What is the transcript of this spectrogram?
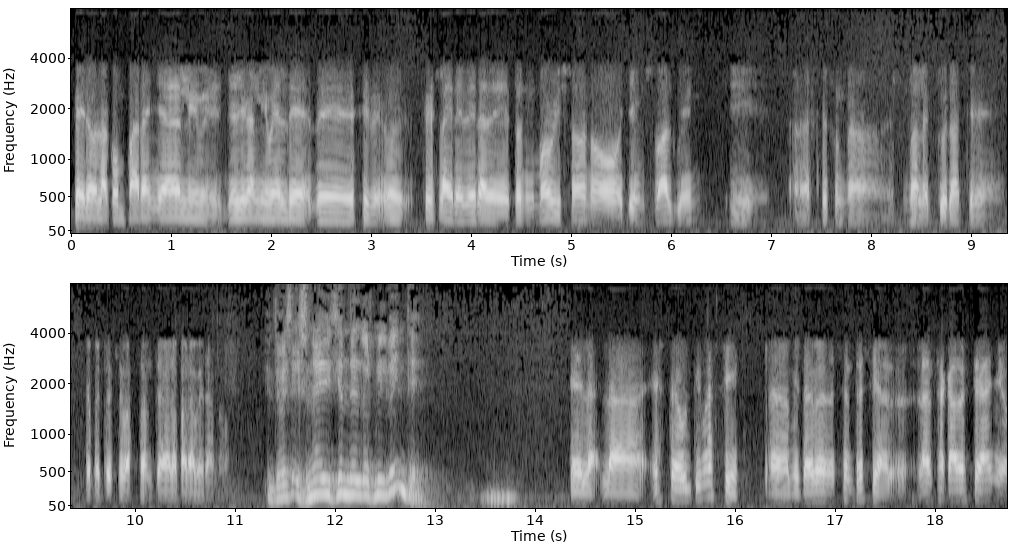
Pero la comparan ya, al nivel- ya llega al nivel de, de decir eh, que es la heredera de Toni Morrison o James Baldwin y la verdad es que es una, es una lectura que, que apetece bastante ahora para verano. Entonces, ¿es una edición del 2020? Eh, la, la- esta última sí, la mitad de adolescentes sí, la han sacado este año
